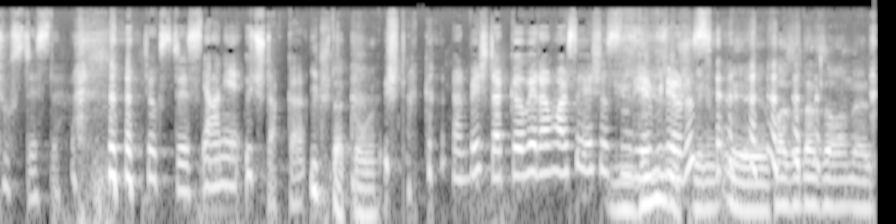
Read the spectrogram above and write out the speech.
Çok stresli. çok stresli. Yani 3 dakika. 3 dakika mı? 3 dakika. Yani 5 dakika veren varsa yaşasın diye biliyoruz. Benim e, fazladan zaman verdi.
